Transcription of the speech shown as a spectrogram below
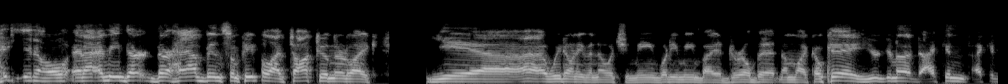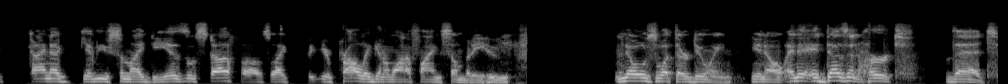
you know, and I, I mean, there there have been some people I've talked to, and they're like, yeah, we don't even know what you mean. What do you mean by a drill bit? And I'm like, okay, you're gonna, I can, I can kind of give you some ideas of stuff. I was like, but you're probably gonna want to find somebody who knows what they're doing, you know. And it, it doesn't hurt that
